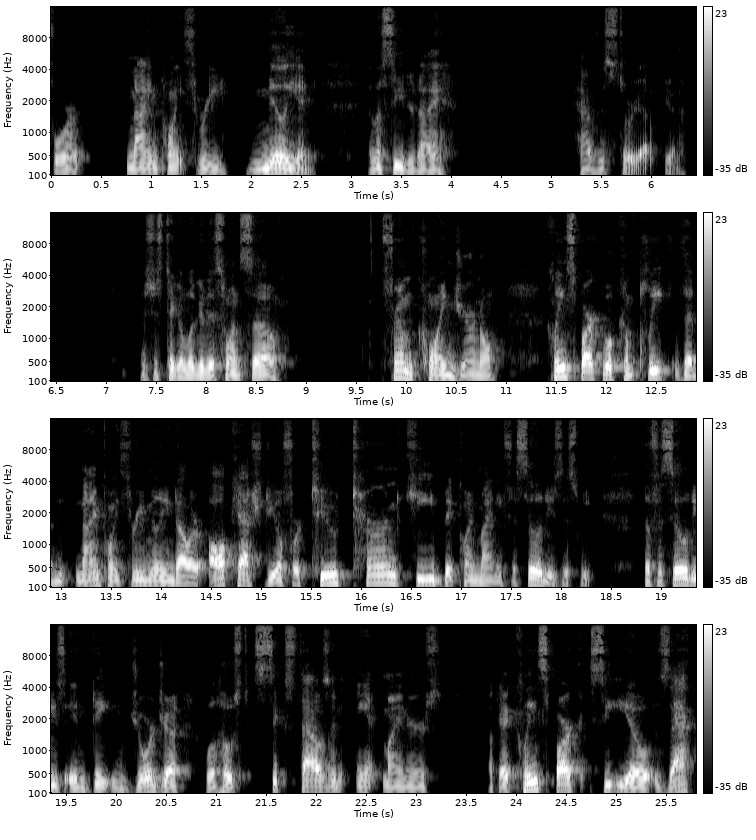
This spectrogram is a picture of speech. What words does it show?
for 9.3 million. And let's see, did I have this story up? Yeah. Let's just take a look at this one. So from CoinJournal, CleanSpark will complete the $9.3 million all cash deal for two turnkey Bitcoin mining facilities this week. The facilities in Dalton, Georgia will host 6,000 Antminers. Okay. CleanSpark CEO Zach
